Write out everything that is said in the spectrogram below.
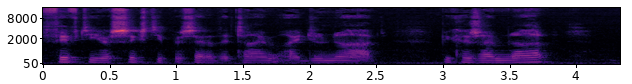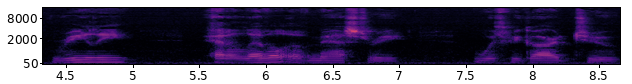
50 or 60% of the time I do not because I'm not really at a level of mastery with regard to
